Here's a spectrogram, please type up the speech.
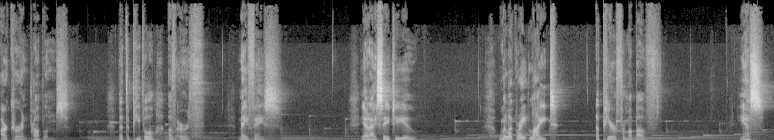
are current problems that the people of earth may face. Yet I say to you, will a great light appear from above? Yes,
